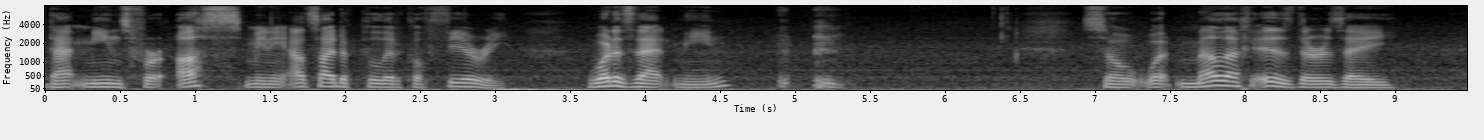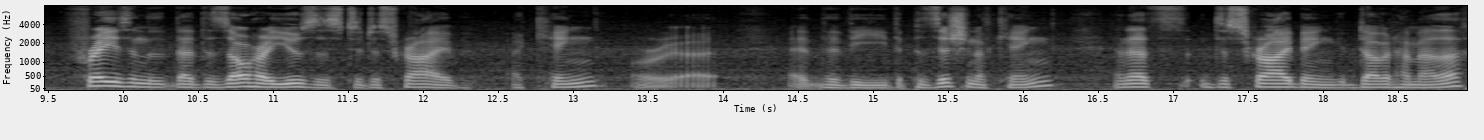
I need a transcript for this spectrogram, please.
that means for us, meaning outside of political theory? What does that mean? so what melech is, there is a phrase the, that the Zohar uses to describe a king or uh, the, the, the position of king, and that's describing David Hamelech.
